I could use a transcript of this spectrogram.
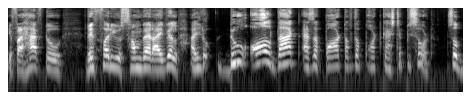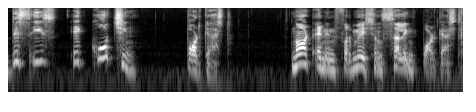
If I have to refer you somewhere, I will. I'll do, do all that as a part of the podcast episode. So this is a coaching podcast, not an information selling podcast.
